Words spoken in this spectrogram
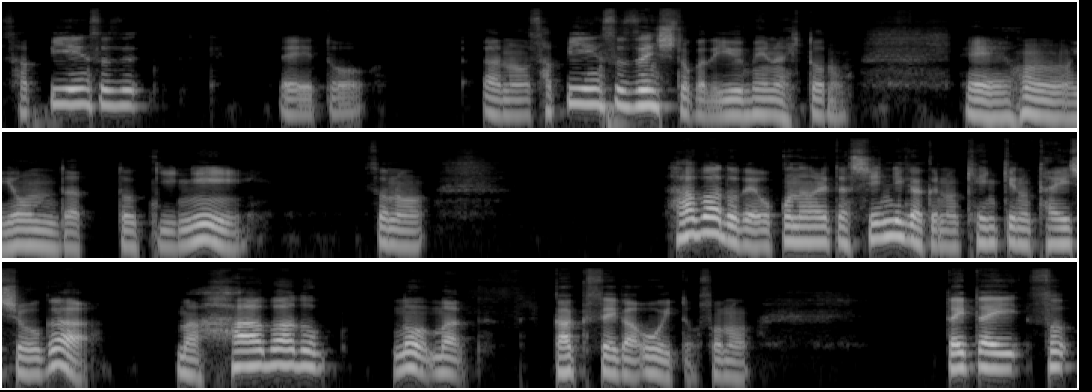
サピエンス、えっ、と、あの、サピエンス全史とかで有名な人の、えー本を読んだときに、その、ハーバードで行われた心理学の研究の対象が、まあ、ハーバードの、まあ、学生が多いと。その、大体、そ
